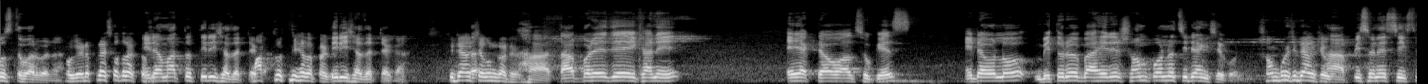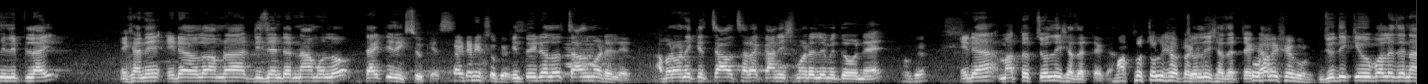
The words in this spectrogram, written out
বুঝতে পারবে না। ওকে এটা প্রাইস কত রাখতে এটা মাত্র তিরিশ হাজার টাকা। মাত্র ত্রিশ হাজার টাকা। তিরিশ হাজার টাকা। চিটাং সেগুন কাঠের? হ্যাঁ তারপরে যে এখানে এই একটা ওয়াল শোকেস এটা হলো ভেতরে বাহিরের সম্পূর্ণ চিটাং সেগুন। সম্পূর্ণ সেগুন। হ্যাঁ পিছনে সিক্স মিলি প্লাই এখানে এটা হলো আমরা ডিজাইনটার নাম হলো টাইটানিক শোকেস টাইটানিক সুকেস কিন্তু এটা হলো চাল মডেলের। আবার অনেকে চাল ছাড়া কানিশ মডেলের মধ্যেও নেয়। ওকে। এটা মাত্র চল্লিশ হাজার টাকা। মাত্র চল্লিশ হাজার টাকা। চল্লিশ হাজার টাকা। টোটালি সেগুন। যদি কেউ বলে যে না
